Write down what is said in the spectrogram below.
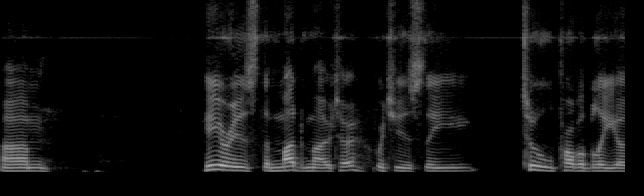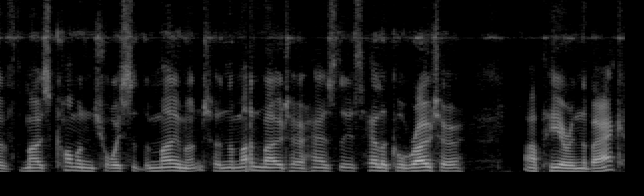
Um, here is the mud motor, which is the tool probably of the most common choice at the moment. And the mud motor has this helical rotor up here in the back.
